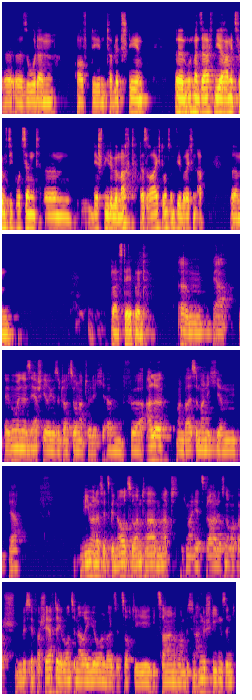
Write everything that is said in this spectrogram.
äh, äh, so dann auf dem Tablett stehen. Ähm, und man sagt, wir haben jetzt 50 Prozent ähm, der Spiele gemacht. Das reicht uns und wir brechen ab. Ähm, dein Statement. Ähm, ja, im Moment eine sehr schwierige Situation natürlich. Ähm, für alle, man weiß immer nicht, ähm, ja, wie man das jetzt genau zu handhaben hat. Ich meine, jetzt gerade ist nochmal ein bisschen verschärfter hier bei uns in der Region, weil jetzt auch die, die Zahlen nochmal ein bisschen angestiegen sind.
